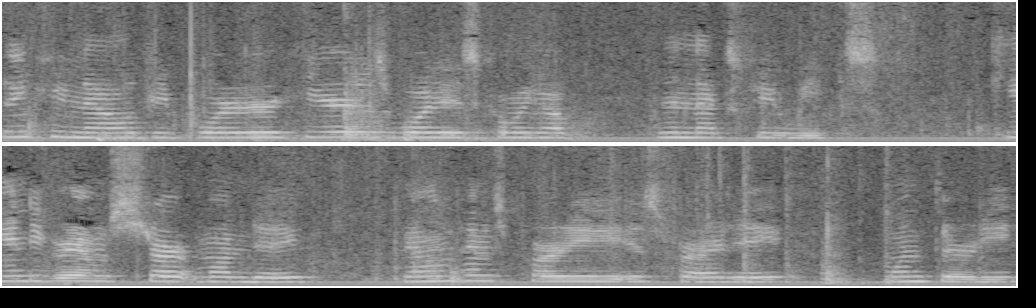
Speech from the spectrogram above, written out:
Thank you, Knowledge Reporter. Here is what is coming up in the next few weeks. Candygrams start Monday. Valentine's Party is Friday, 1.30.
